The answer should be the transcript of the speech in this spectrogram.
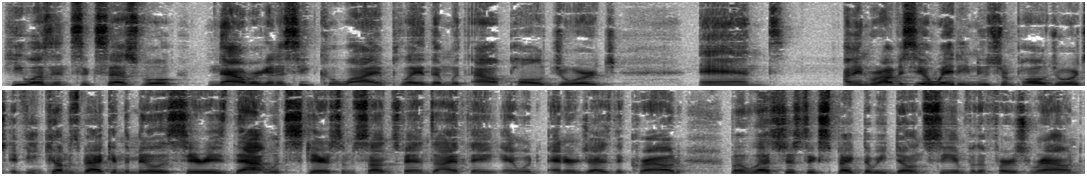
He wasn't successful. Now we're gonna see Kawhi play them without Paul George, and I mean, we're obviously awaiting news from Paul George. If he comes back in the middle of the series, that would scare some Suns fans, I think, and would energize the crowd. But let's just expect that we don't see him for the first round.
